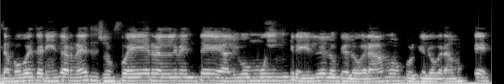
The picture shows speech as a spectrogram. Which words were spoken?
tampoco tenía internet. Eso fue realmente algo muy increíble lo que logramos, porque logramos que,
